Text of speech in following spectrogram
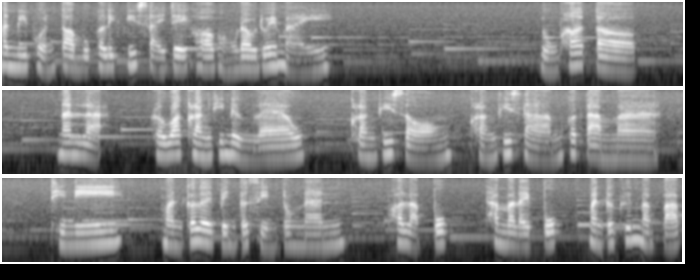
มันมีผลต่อบุคลิกนิสัยใจคอของเราด้วยไหม หลวงพ่อตอบ นั่นแหละเพราะว่าครั้งที่หนึ่งแล้ว ครั้งที่สอง ครั้งที่สามก็ตามมา ทีนี้มันก็เลยเป็นกระสินตรงนั้น พอหลับปุ๊บทำอะไรปุ๊บ มันก็ขึ้นมาปับ๊บ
